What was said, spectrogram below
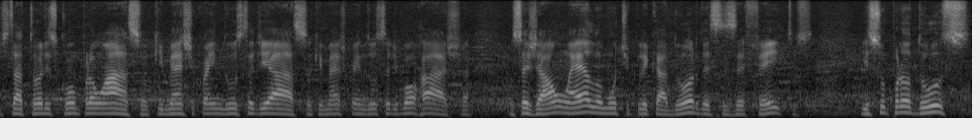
os tratores compram aço, que mexe com a indústria de aço, que mexe com a indústria de borracha. Ou seja, há um elo multiplicador desses efeitos. Isso produz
